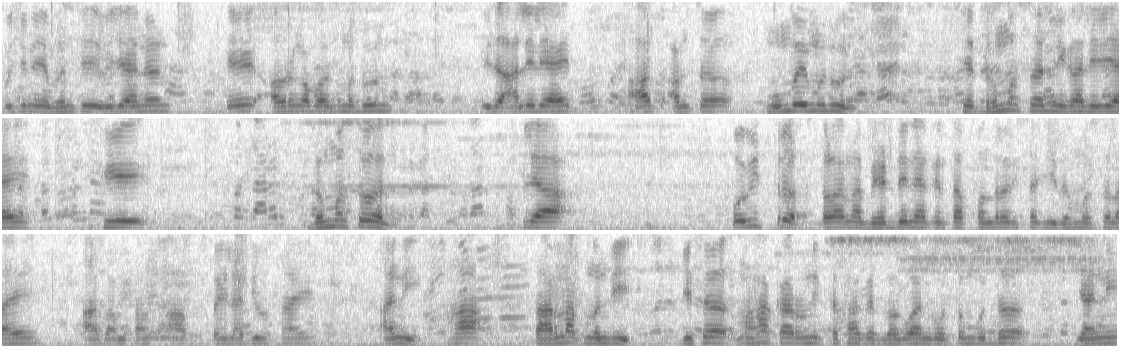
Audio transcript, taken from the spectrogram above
पूजनीय भंते विजयानंद हे औरंगाबादमधून इथे आलेले आहेत. आज आमचं मुंबईमधून हे धम्मसहल निघालेली आहे. की धम्मसहल आपल्या पवित्र स्थळांना भेट देण्याकरिता पंधरा दिवसाची धम्मस्थल आहे. आज आमचा हा पहिला दिवस आहे. आणि हा सारनाथ मंदिर जिथं महाकारुणिक तथागत भगवान गौतम बुद्ध यांनी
